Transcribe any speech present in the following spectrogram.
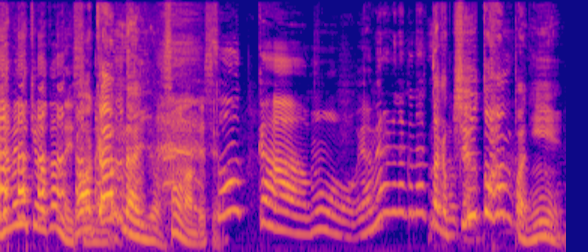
やめ時分かんないですよわねかんないよ。そうなんですよそっかもうやめられなくなっちゃうなか中途半端に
